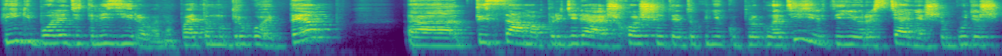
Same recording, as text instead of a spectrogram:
книги более детализированы, поэтому другой темп, э, ты сам определяешь, хочешь ли ты эту книгу проглотить, или ты ее растянешь и будешь,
